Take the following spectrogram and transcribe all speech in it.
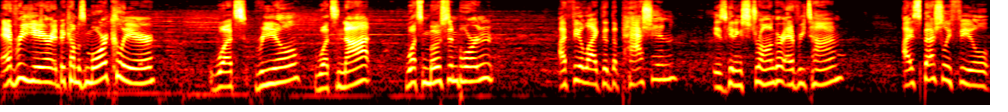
Every year it becomes more clear what's real, what's not, what's most important. I feel like that the passion is getting stronger every time. I especially feel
